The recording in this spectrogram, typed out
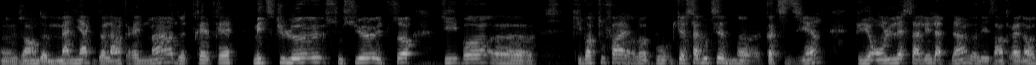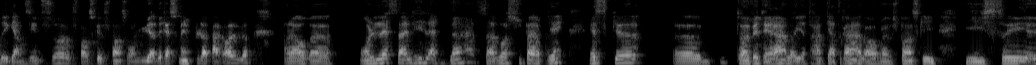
un genre de maniaque de l'entraînement, de très, très méticuleux, soucieux et tout ça, qui va, euh, qui va tout faire là, pour que sa routine euh, quotidienne. Puis on le laisse aller là-dedans, les entraîneurs, des gardiens, tout ça. Je pense que je pense qu'on lui adresse même plus la parole. Alors, euh, on le laisse aller là-dedans, ça va super bien. Est-ce que tu es un vétéran, là, il a 34 ans, alors je pense qu'il sait,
